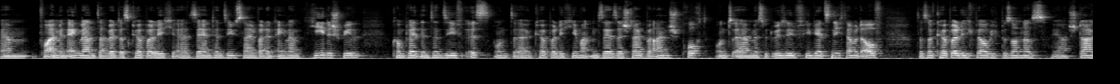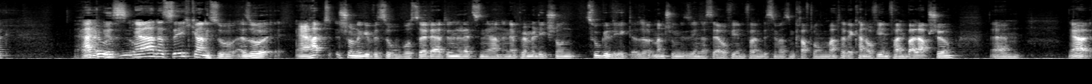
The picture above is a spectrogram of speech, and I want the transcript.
ähm, vor allem in England, da wird das körperlich äh, sehr intensiv sein, weil in England jedes Spiel komplett intensiv ist und äh, körperlich jemanden sehr, sehr stark beansprucht. Und äh, Mesut Özil fiel jetzt nicht damit auf, dass er körperlich, glaube ich, besonders ja, stark ja, du, ist. Ja, das sehe ich gar nicht so. Also er hat schon eine gewisse Robustheit. Er hat in den letzten Jahren in der Premier League schon zugelegt. Also hat man schon gesehen, dass er auf jeden Fall ein bisschen was im Kraftraum gemacht hat. Er kann auf jeden Fall einen Ball abschirmen. Ähm, ja,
